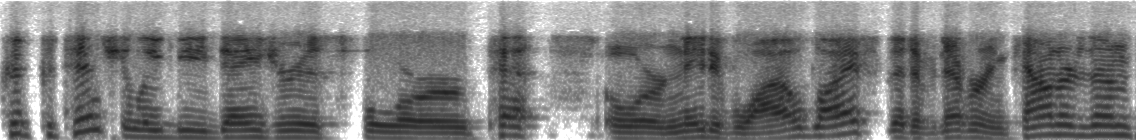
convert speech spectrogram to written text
could potentially be dangerous for pets or native wildlife that have never encountered them,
